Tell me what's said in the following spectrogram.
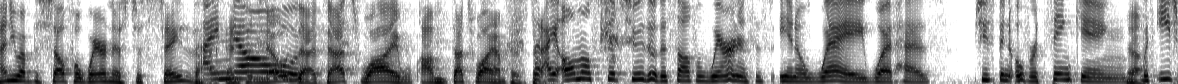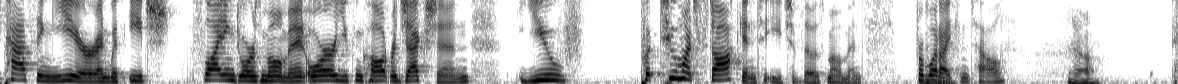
And you have the self awareness to say that I and to know. know that. That's why I'm. That's why I'm pissed But off. But I almost feel too, though, the self awareness is in a way what has she's been overthinking Yeah. with each passing year and with each sliding doors moment, or you can call it rejection. You've put too much stock into each of those moments, from what I Mm-hmm. can tell. yeah.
